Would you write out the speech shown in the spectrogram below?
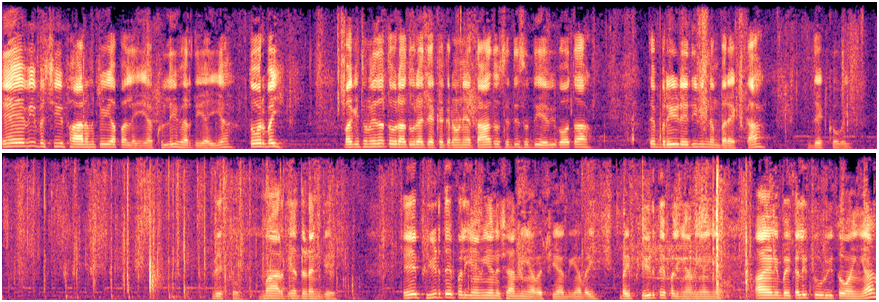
ਇਹ ਵੀ ਬੱਚੀ ਫਾਰਮ ਚੋਂ ਹੀ ਆਪਾਂ ਲਈ ਆ, ਖੁੱਲੀ ਫਿਰਦੀ ਆਈ ਆ। ਤੋਰ ਬਈ। ਬਾਕੀ ਤੁਹਾਨੂੰ ਇਹਦਾ ਤੋਰਾ ਤੂਰਾ ਚੈੱਕ ਕਰਾਉਣੇ ਆ, ਤਾਂ ਤੋਂ ਸਿੱਧੀ ਸੁੱਧੀ ਇਹ ਵੀ ਬਹੁਤ ਆ। ਤੇ ਬਰੀਡ ਇਹਦੀ ਵੀ ਨੰਬਰ 1 ਆ। ਦੇਖੋ ਬਈ। ਵੇਖੋ, ਮਾਰਦੀਆਂ ਦੜੰਗੇ। ਇਹ ਫੀਡ ਤੇ ਪਲੀਆਂ ਵੀਆਂ ਨਿਸ਼ਾਨੀਆਂ ਬੱਚੀਆਂ ਦੀਆਂ ਬਈ। ਬਈ ਫੀਡ ਤੇ ਪਲੀਆਂ ਵੀ ਆਈਆਂ। ਆਏ ਨਹੀਂ ਬਈ ਕੱਲੀ ਤੂੜੀ ਤੋਂ ਆਈਆਂ।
